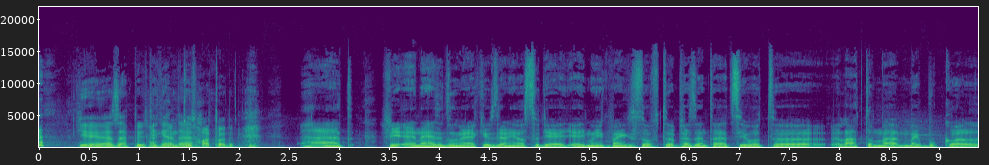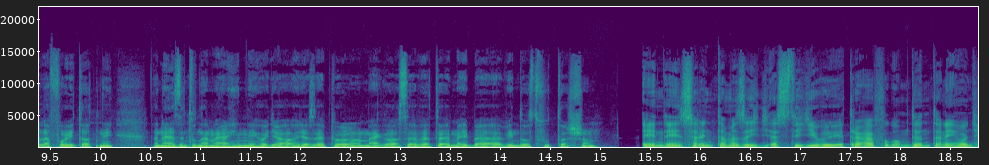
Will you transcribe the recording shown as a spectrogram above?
Kivéve az Apple-t, Hát igen, nem de tudhatod. Hát, nehezen tudom elképzelni azt, hogy egy, egy mondjuk Microsoft prezentációt uh, láttam már MacBookkal lefolytatni, de nehezen tudnám elhinni, hogy, a, hogy az Apple meg a szervertermeibe Windows-t futtasson. én, én szerintem ez így, ezt így jövő hétre el fogom dönteni, hogy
